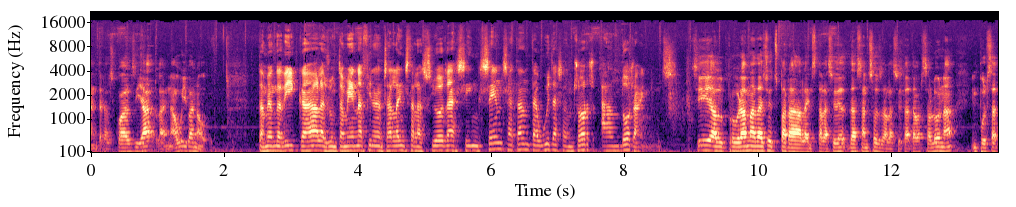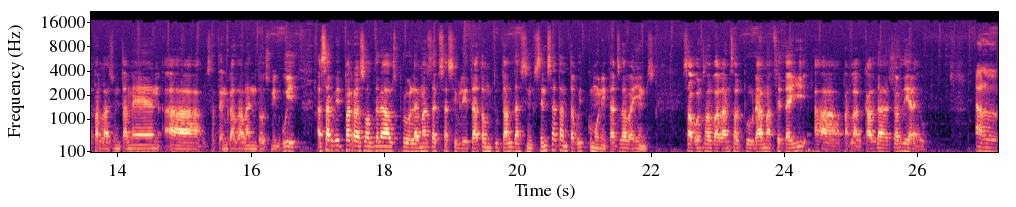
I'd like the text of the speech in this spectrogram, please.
entre els quals hi ha la nau Ivanov. També hem de dir que l'Ajuntament ha finançat la instal·lació de 578 ascensors en dos anys. Sí, el programa d'ajuts per a la instal·lació d'ascensors a la ciutat de Barcelona, impulsat per l'Ajuntament al setembre de l'any 2008, ha servit per resoldre els problemes d'accessibilitat a un total de 578 comunitats de veïns, segons el balanç del programa fet ahir eh, per l'alcalde Jordi Areu. El,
